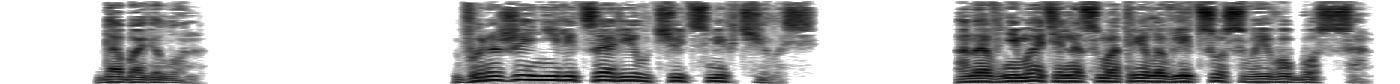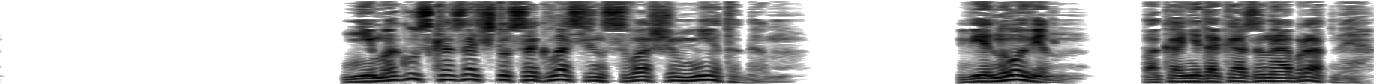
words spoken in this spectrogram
— добавил он. Выражение лица Рил чуть смягчилось. Она внимательно смотрела в лицо своего босса. «Не могу сказать, что согласен с вашим методом. Виновен, пока не доказано обратное.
